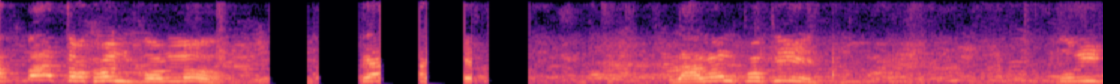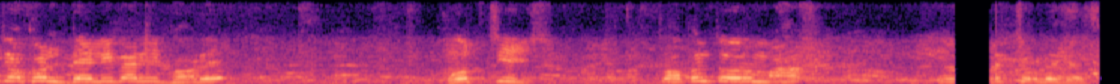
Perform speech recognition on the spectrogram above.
আব্বা তখন বলল, লালন ফকির, তুই যখন ডেলিভারি ঘরে হচ্ছিস, তখন তোর মা চলে গেছে।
